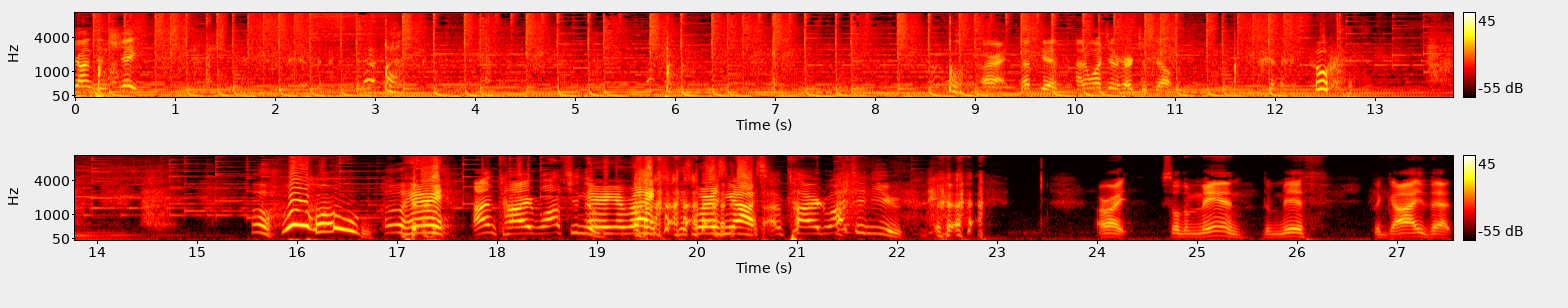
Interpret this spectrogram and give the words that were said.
Shaun's in shape. All right, that's good. I don't want you to hurt yourself. Whew. Oh, Woohoo! oh, Harry. I'm tired watching them. Harry, you're right. This wears you out. I'm tired watching you. All right, so the man, the myth, the guy that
